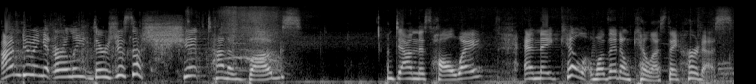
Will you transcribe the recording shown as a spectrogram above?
I'm doing it early. There's just a shit ton of bugs down this hallway and they kill, well, they don't kill us. They hurt us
